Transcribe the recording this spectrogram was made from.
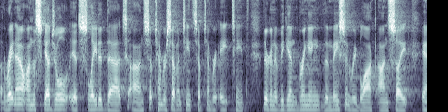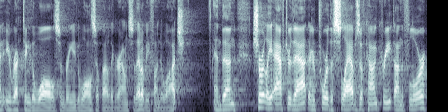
uh, right now on the schedule, it's slated that on September 17th, September 18th, they're going to begin bringing the masonry block on site and erecting the walls and bringing the walls up out of the ground. So that'll be fun to watch. And then shortly after that, they're going to pour the slabs of concrete on the floor,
